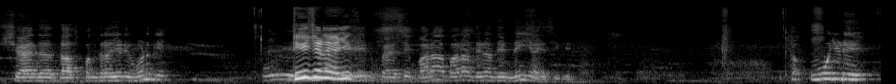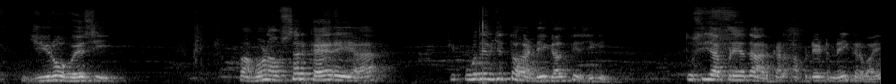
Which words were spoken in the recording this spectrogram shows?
ਸ਼ਾਇਦ 10 15 ਜਿਹੜੇ ਹੋਣਗੇ 30 ਜਣੇ ਜੀ। ਪੈਸੇ 12 12 ਦਿਨਾਂ ਦੇ ਨਹੀਂ ਆਏ ਸੀਗੇ। ਤਾਂ ਉਹ ਜਿਹੜੇ ਜ਼ੀਰੋ ਹੋਏ ਸੀ ਤਾਂ ਹੁਣ ਅਫਸਰ ਕਹਿ ਰਹੇ ਆ ਕਿ ਉਹਦੇ ਵਿੱਚ ਤੁਹਾਡੀ ਗਲਤੀ ਸੀਗੀ। ਤੁਸੀਂ ਆਪਣੇ ਆਧਾਰ ਕਾਰਡ ਅਪਡੇਟ ਨਹੀਂ ਕਰਵਾਏ,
